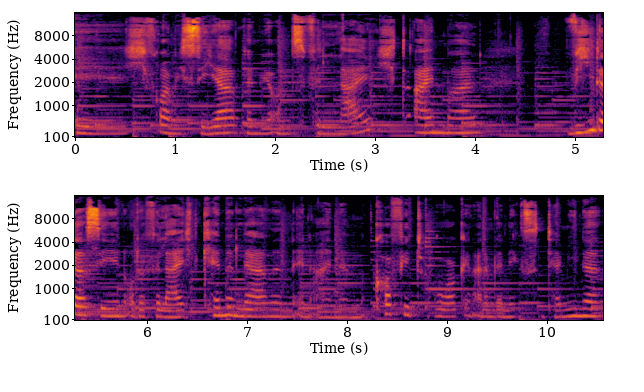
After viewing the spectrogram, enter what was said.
ich freue mich sehr, wenn wir uns vielleicht einmal wiedersehen oder vielleicht kennenlernen in einem Coffee Talk, in einem der nächsten Termine.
